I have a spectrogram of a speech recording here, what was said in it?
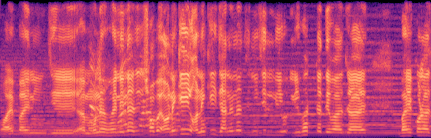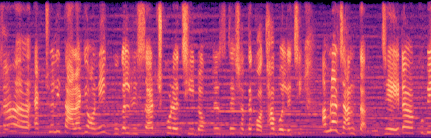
ভয় পাইনি যে মনে হয়নি না সবাই, অনেকেই অনেকেই জানে না যে নিজের লিভারটা দেওয়া যায় বা করা যায় অ্যাকচুয়ালি তার আগে অনেক গুগল রিসার্চ করেছি ডক্টরসদের সাথে কথা বলেছি। আমরা জানতাম যে এটা খুবই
